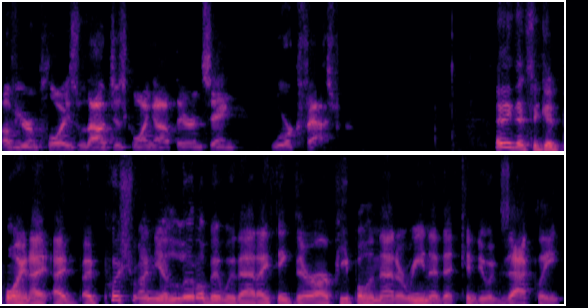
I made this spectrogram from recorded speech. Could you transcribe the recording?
of your employees without just going out there and saying work faster. I think that's a good point. I, I I push on you a little bit with that. I think there are people in that arena that can do exactly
